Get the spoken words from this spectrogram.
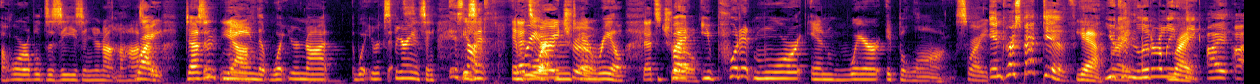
a horrible disease and you're not in the hospital Right. doesn't Yeah. mean that what you're not what you're experiencing It's isn't not- That's important very true. and real. That's true. But you put it more in where it belongs. right. in perspective. Yeah. You Right. can literally Right. think, I, I,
